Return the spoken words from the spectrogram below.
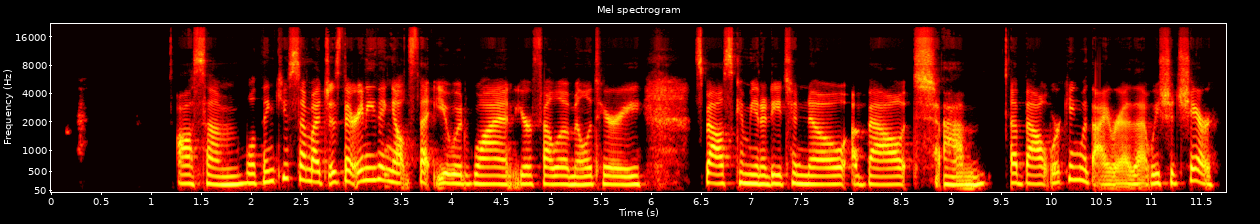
Awesome. Well, thank you so much. Is there anything else that you would want your fellow military spouse community to know about um, about working with Aira that we should share?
